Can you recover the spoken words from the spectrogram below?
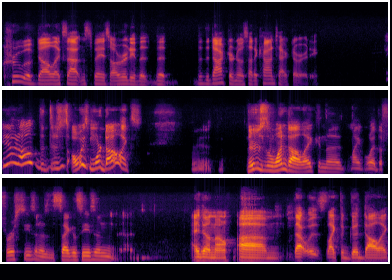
crew of Daleks out in space already that that, that the Doctor knows how to contact already. You don't know. There's always more Daleks. There's the one Dalek in the like what the first season or the second season. I don't know. Um, that was like the good Dalek.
